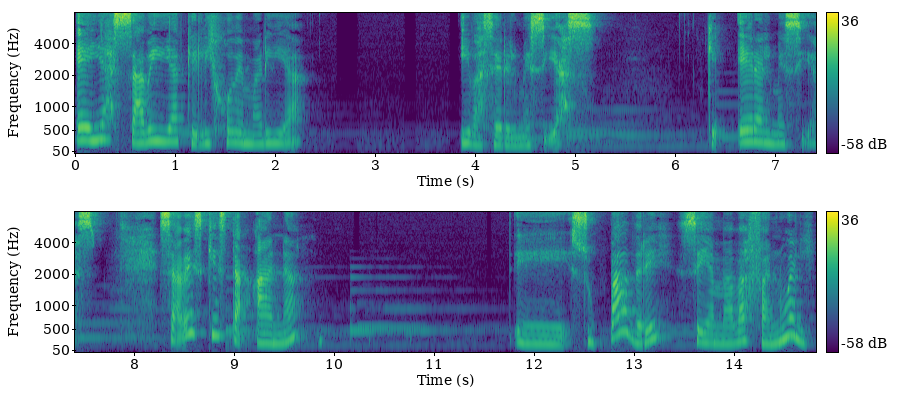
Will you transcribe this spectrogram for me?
Ella sabía que el hijo de María iba a ser el Mesías, que era el Mesías. ¿Sabes que esta Ana, eh, su padre se llamaba Fanuel,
